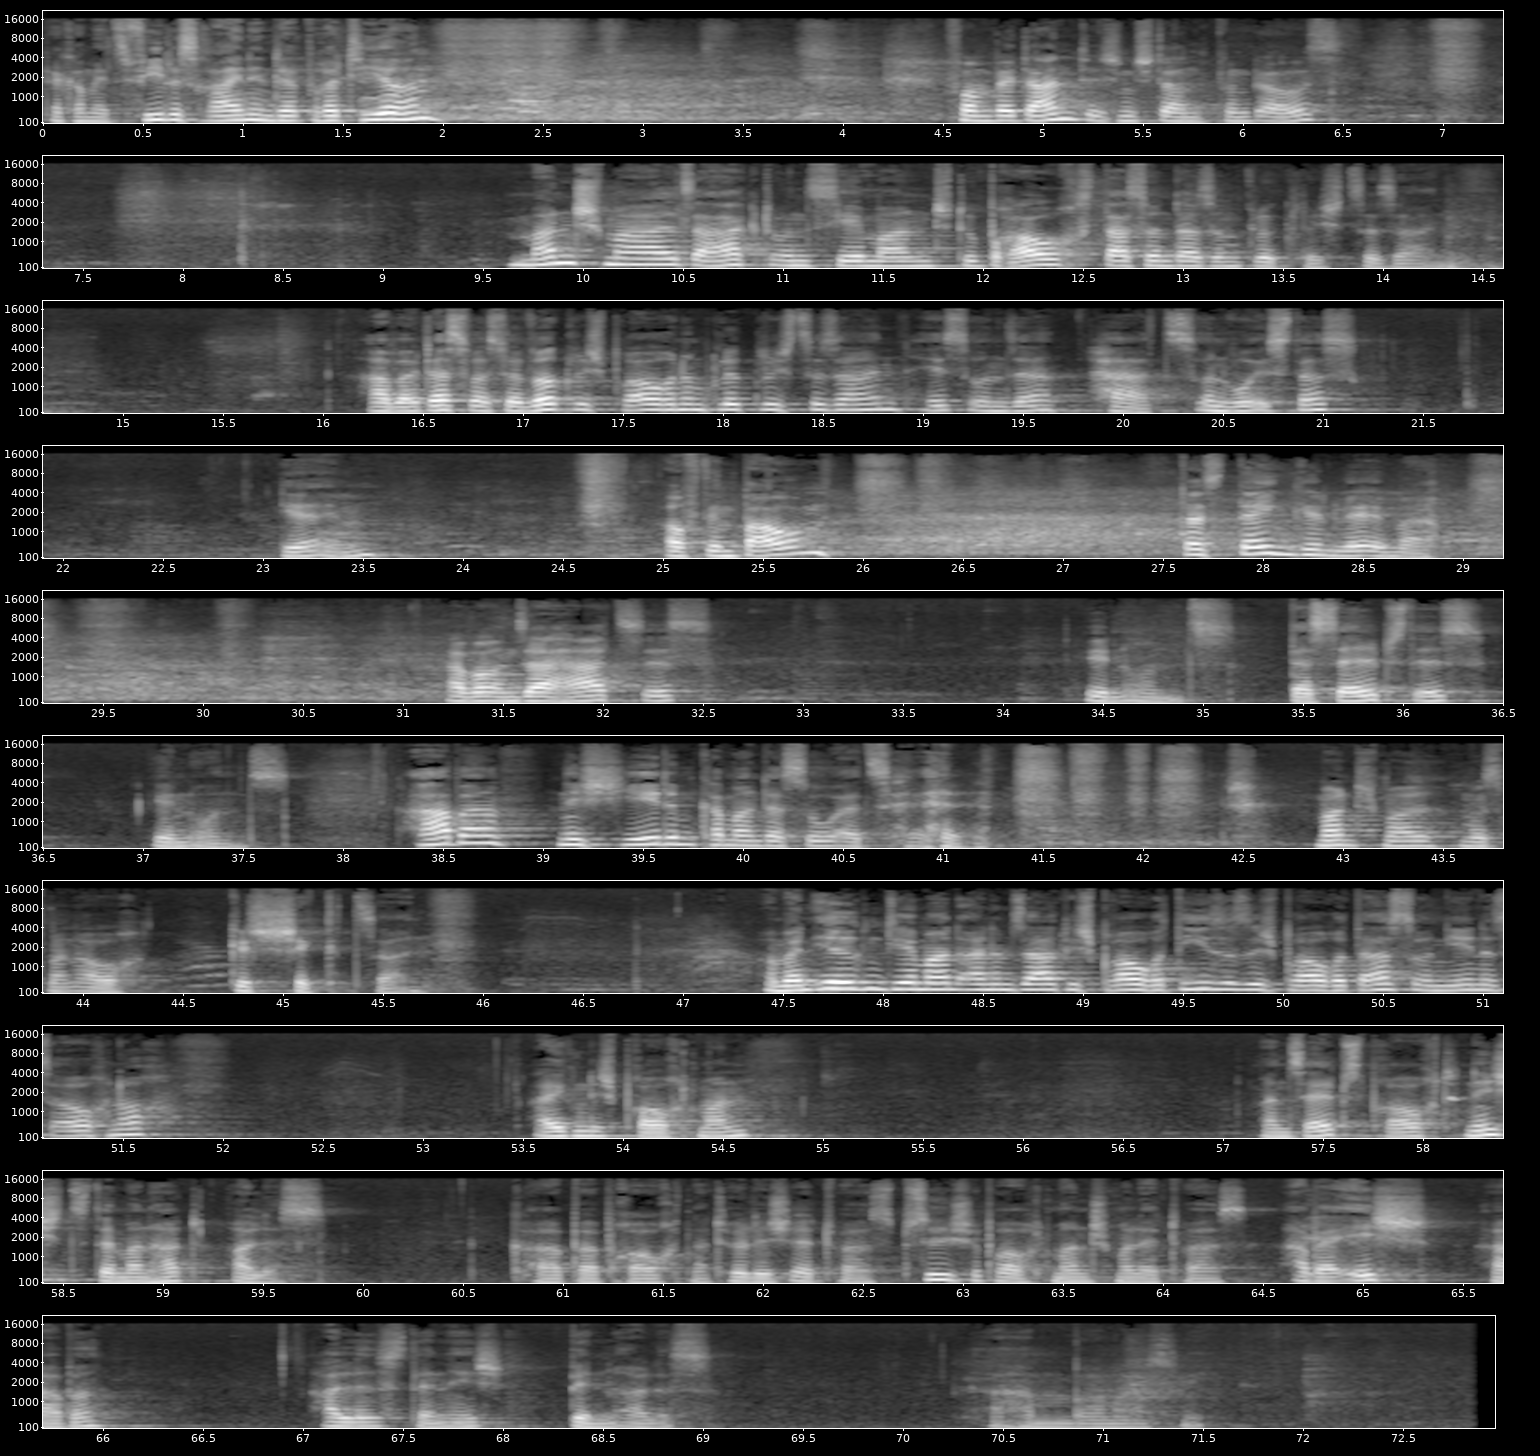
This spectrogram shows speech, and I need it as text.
Da kann man jetzt vieles rein interpretieren. Vom vedantischen Standpunkt aus. Manchmal sagt uns jemand, du brauchst das und das, um glücklich zu sein. Aber das, was wir wirklich brauchen, um glücklich zu sein, ist unser Herz. Und wo ist das? Hier im, auf dem Baum. Das denken wir immer. Aber unser Herz ist in uns. Das Selbst ist in uns. Aber nicht jedem kann man das so erzählen. Manchmal muss man auch geschickt sein. Und wenn irgendjemand einem sagt, ich brauche dieses, ich brauche das und jenes auch noch, eigentlich braucht man, man selbst braucht nichts, denn man hat alles. Körper braucht natürlich etwas, Psyche braucht manchmal etwas, aber ich habe alles, denn ich bin alles. Aham Brahmasmi.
